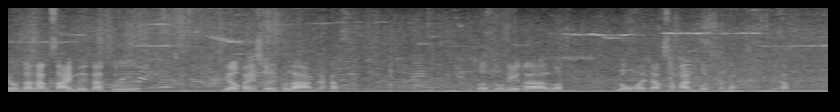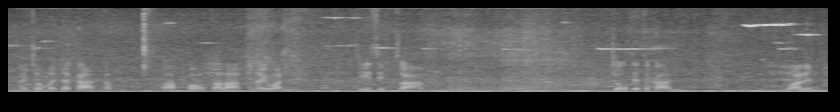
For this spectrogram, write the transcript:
นู้นก็ทางซ้ายมือก็คือเลี้ยวไปสวนกุหลาบนะครับ ส่วนตรงนี้ก็รถลงมาจากสะพานพุทธนะครับนี่ครับ ให้ชมบรรยากาศครับปากคลองตลาดในวันที่ 13 ช่วงเทศกาลวาเลนไท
